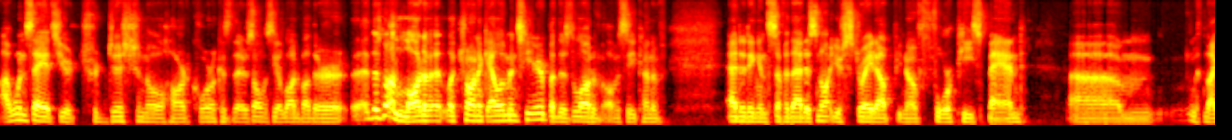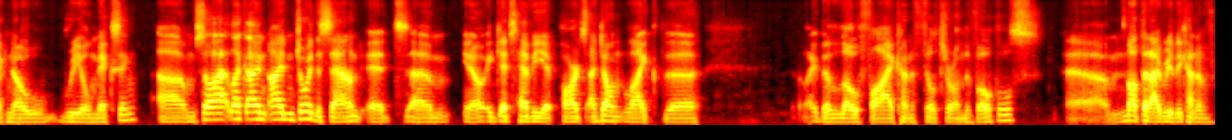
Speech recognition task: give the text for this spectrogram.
I wouldn't say it's your traditional hardcore because there's obviously a lot of other. There's not a lot of electronic elements here, but there's a lot of obviously kind of editing and stuff like that. It's not your straight up, you know, four piece band um, with like no real mixing. Um, so I like I, I enjoyed the sound. It um, you know it gets heavy at parts. I don't like the like the lo-fi kind of filter on the vocals. Um, not that I really kind of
